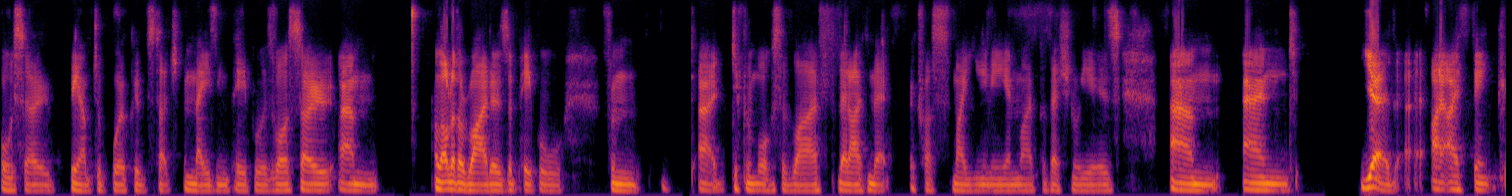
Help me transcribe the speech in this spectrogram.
also being able to work with such amazing people as well. So um, a lot of the writers are people from uh, different walks of life that I've met across my uni and my professional years. Um, and yeah, I, I think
